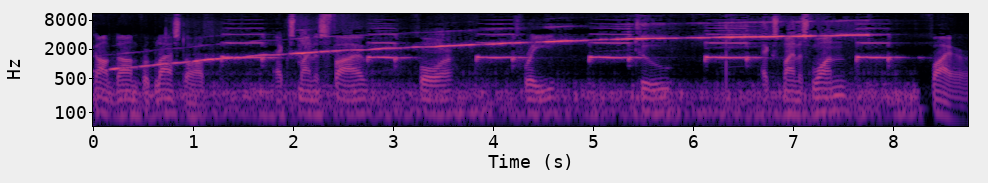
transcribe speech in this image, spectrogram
Countdown for blast off. X minus five, four, three, two, X minus one, fire.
